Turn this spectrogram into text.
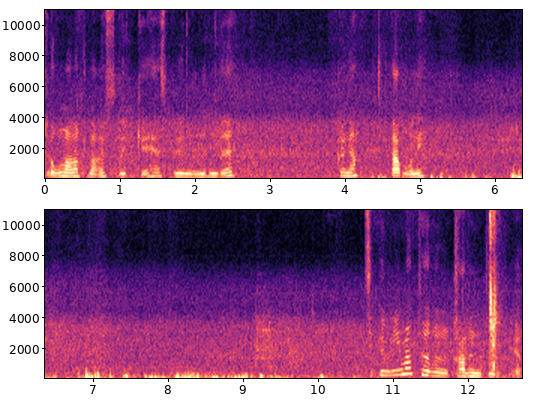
조그만하게 나올 수도 있게 할 수도 있는데 그냥 찍다 보니 지금 이마트 가는 중이에요.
